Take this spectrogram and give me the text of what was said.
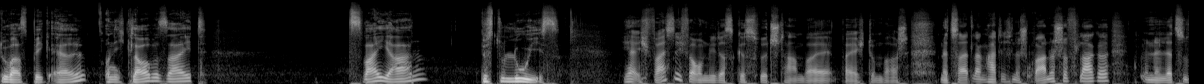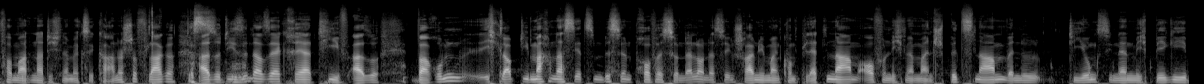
du warst Big L und ich glaube seit zwei Jahren bist du Luis. Ja, ich weiß nicht, warum die das geswitcht haben bei, bei Echt und Barsch. Eine Zeit lang hatte ich eine spanische Flagge, in den letzten Formaten hatte ich eine mexikanische Flagge. Das- also die sind da sehr kreativ. Also warum, ich glaube, die machen das jetzt ein bisschen professioneller und deswegen schreiben die meinen kompletten Namen auf und nicht mehr meinen Spitznamen. Wenn du die Jungs, die nennen mich Biggie,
